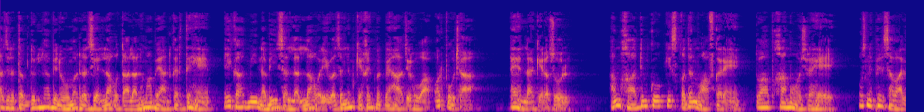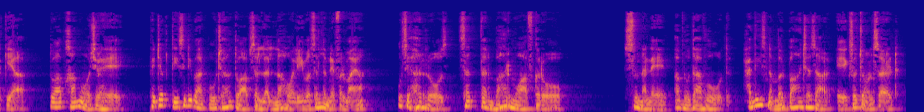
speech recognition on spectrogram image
حضرت عبداللہ بن عمر رضی اللہ تعالیٰ نما بیان کرتے ہیں۔ ایک آدمی نبی صلی اللہ علیہ وسلم کی خدمت میں حاضر ہوا اور پوچھا، اے اللہ کے رسول، ہم خادم کو کس قدر معاف کریں؟ تو آپ خاموش رہے۔ اس نے پھر سوال کیا، تو آپ خاموش رہے؟ پھر جب تیسری بار پوچھا، تو آپ صلی اللہ علیہ وسلم نے فرمایا، اسے ہر روز ستر بار معاف کرو۔ سننے ابو داود، حدیث نمبر پانچ ہزار ایک سو چونسٹھ۔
